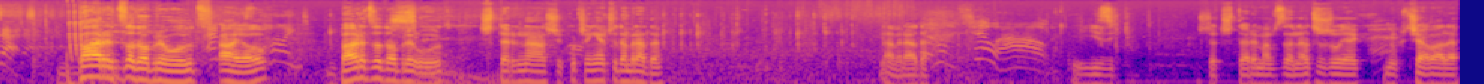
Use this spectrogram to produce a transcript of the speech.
set. Bardzo dobry ult, Ajo. Bardzo dobry ult. 14, kurczę, nie wiem czy dam radę. Dam radę. Easy. Jeszcze 4 mam w zanadrzu, jak bym chciał, ale...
